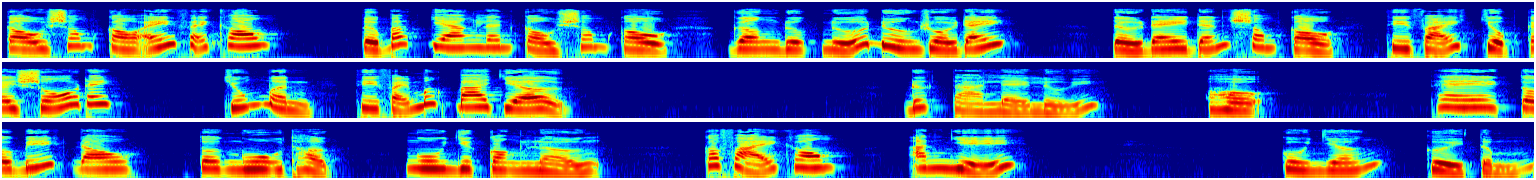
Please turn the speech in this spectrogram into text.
Cầu sông cầu ấy phải không? Từ Bắc Giang lên cầu sông cầu, gần được nửa đường rồi đấy. Từ đây đến sông cầu thì phải chục cây số đấy. Chúng mình thì phải mất 3 giờ. Đức ta lệ lưỡi. Ồ, thế tôi biết đâu, tôi ngu thật, ngu như con lợn. Có phải không, anh nhỉ? Cô nhấn cười tủm.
